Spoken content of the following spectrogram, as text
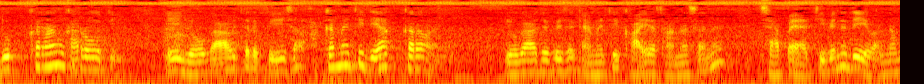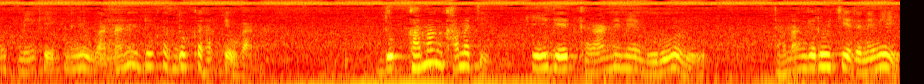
දුක්කරං කරෝති ඒ යෝගාවචර පිරිස අකමැති දෙයක් කරවන්නේ යෝගාචරපිස කැමැති කය සනසන සැප ඇති වෙන දේවල්. නමුත් මේක ඒක නෙවෙයි උගන්වන්නේ දුක දුක්ඛ සත්‍ය උගන්වන්නේ. දුක්ඛමං කමති. ඒ දේත් කරන්නේ මේ ගුරුවරු තමන්ගේ රුචියට නෙවෙයි.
